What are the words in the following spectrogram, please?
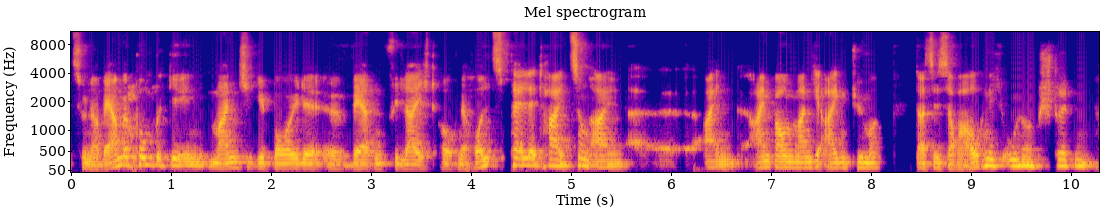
zu einer Wärmepumpe gehen. Manche Gebäude äh, werden vielleicht auch eine Holzpelletheizung ein, äh, ein, einbauen, manche Eigentümer. Das ist aber auch nicht unumstritten.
